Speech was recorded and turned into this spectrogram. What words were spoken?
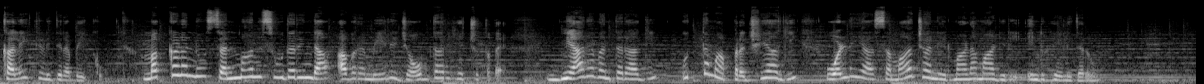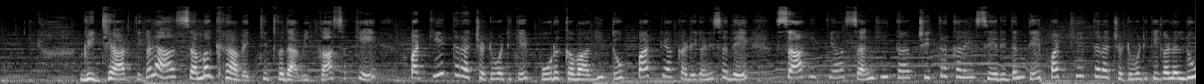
ಕಲೆ ತಿಳಿದಿರಬೇಕು. ಮಕ್ಕಳನ್ನು ಸನ್ಮಾನಿಸುವುದರಿಂದ ಅವರ ಮೇಲೆ ಜವಾಬ್ದಾರಿ ಹೆಚ್ಚುತ್ತದೆ. ಜ್ಞಾನವಂತರಾಗಿ, ಉತ್ತಮ ಪ್ರಜೆಯಾಗಿ ಒಳ್ಳೆಯ ಸಮಾಜ ನಿರ್ಮಾಣ ಮಾಡಿರಿ ಎಂದು ಹೇಳಿದರು. ವಿದ್ಯಾರ್ಥಿಗಳ ಸಮಗ್ರ ವ್ಯಕ್ತಿತ್ವದ ವಿಕಾಸಕ್ಕೆ ಪಠ್ಯೇತರ ಚಟುವಟಿಕೆ ಪೂರಕವಾಗಿದ್ದು ಪಠ್ಯ ಕಡೆಗಣಿಸದೆ ಸಾಹಿತ್ಯ, ಸಂಗೀತ, ಚಿತ್ರಕಲೆ ಸೇರಿದಂತೆ ಪಠ್ಯೇತರ ಚಟುವಟಿಕೆಗಳಲ್ಲೂ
